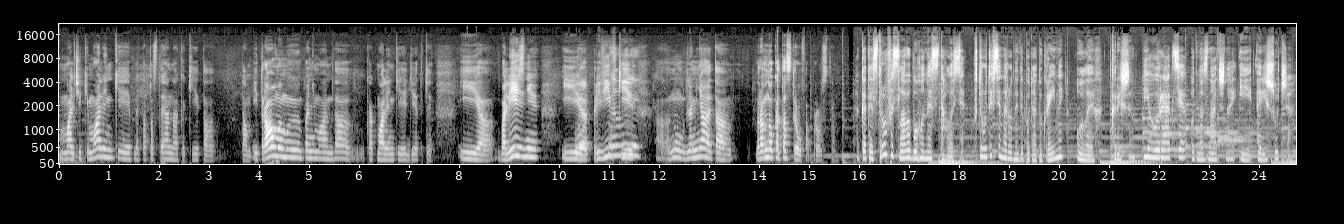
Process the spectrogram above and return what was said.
мальчики маленькие, это постоянно какие-то там и травмы мы понимаем, да, как маленькие детки, и э, болезни, и э, прививки. Э, Ну, для меня это равно катастрофа просто. Катастрофи, слава Богу, не сталося. Втрутився народний депутат України Олег Кришин. Його реакція однозначна і рішуча.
